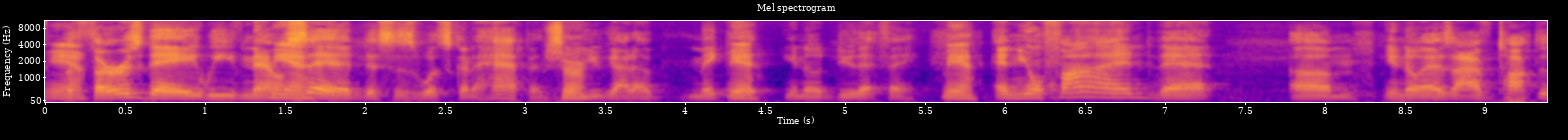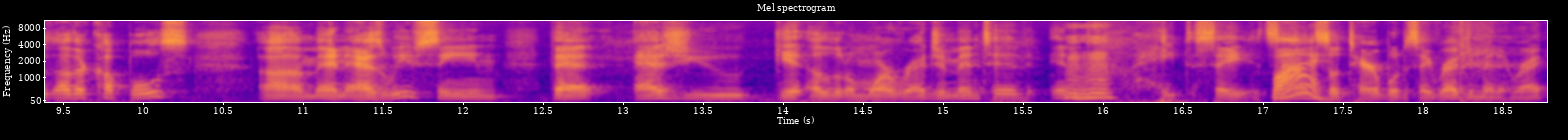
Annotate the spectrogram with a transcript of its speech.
Yeah. But Thursday we've now Yeah. said this is what's going to happen. Sure. So you got to make Yeah. it, you know, do that thing. Yeah. And you'll find that, um, you know, as I've talked with other couples, um, and as we've seen, that as you get a little more regimented, and I hate to say it Mm-hmm. Why? sounds so terrible to say regimented, right?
